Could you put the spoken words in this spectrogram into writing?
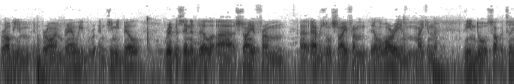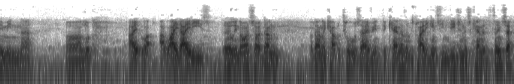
Robbie and, and Brian Brown we, and Jimmy Bell represented uh, Australia from uh, Aboriginal Australia from Illawarra and making the, the indoor soccer team in uh, oh, look eight, late eighties, early nineties. So I've done I've done a couple of tours over into Canada. We played against the Indigenous Canada team. So.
